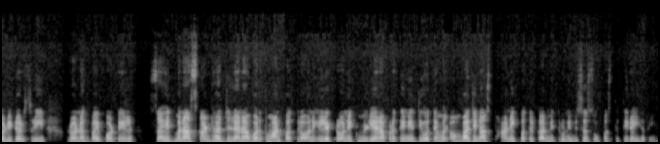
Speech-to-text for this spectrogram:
ઓડિટર શ્રી રોનકભાઈ પટેલ સહિત બનાસકાંઠા જિલ્લાના વર્તમાન પત્ર અને ઇલેક્ટ્રોનિક મીડિયાના પ્રતિનિધિઓ તેમજ અંબાજીના સ્થાનિક પત્રકાર મિત્રોની વિશેષ ઉપસ્થિતિ રહી હતી.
